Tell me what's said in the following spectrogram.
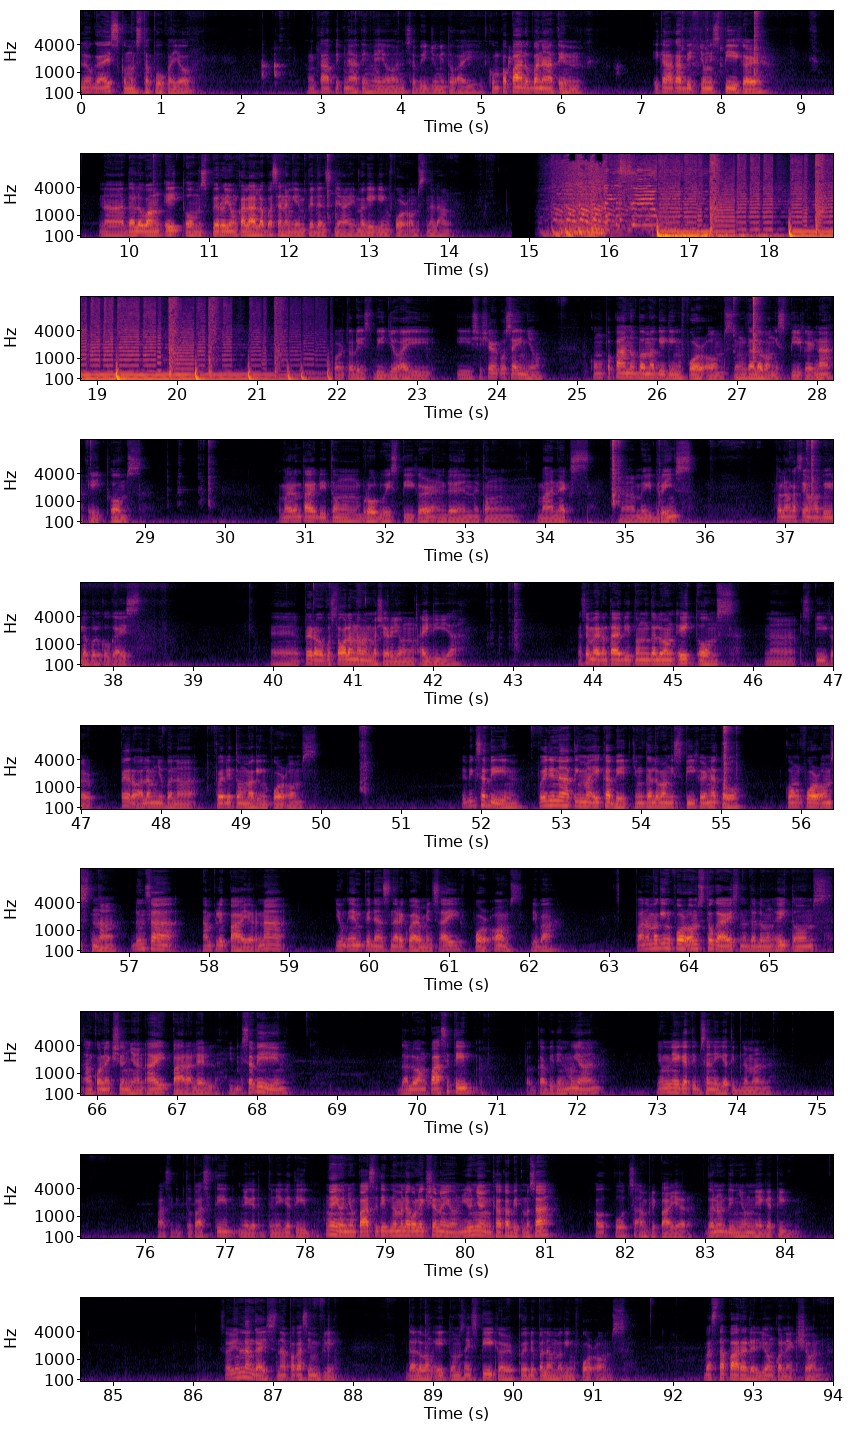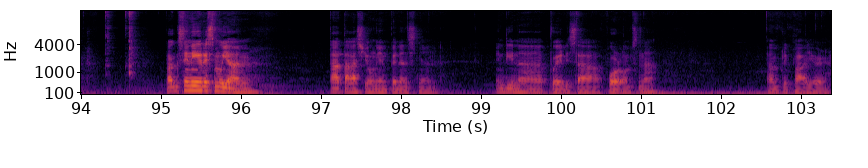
Hello guys, kumusta po kayo? Ang topic natin ngayon sa video ito ay kung paano ba natin ikakabit yung speaker na dalawang 8 ohms pero yung kalalabasan ng impedance niya ay magiging 4 ohms na lang. For today's video ay i-share ko sa inyo kung paano ba magiging 4 ohms yung dalawang speaker na 8 ohms. So, mayroon tayo ditong Broadway speaker and then itong Manex na mid-range. Ito lang kasi yung available ko guys. Eh, pero gusto ko lang naman ma-share yung idea. Kasi mayroon tayo ditong dalawang 8 ohms na speaker. Pero alam nyo ba na pwede itong maging 4 ohms? So, ibig sabihin, pwede nating maikabit yung dalawang speaker na to kung 4 ohms na dun sa amplifier na yung impedance na requirements ay 4 ohms, di ba? Para maging 4 ohms to guys, na dalawang 8 ohms, ang connection niyan ay parallel. Ibig sabihin, dalawang positive, pagkabitin mo yan, yung negative sa negative naman. Positive to positive, negative to negative. Ngayon, yung positive naman na connection na yun, yun yung kakabit mo sa output sa amplifier. Ganon din yung negative. So, yun lang guys. Napakasimple. Dalawang 8 ohms na speaker, pwede palang maging 4 ohms. Basta parallel yung connection. Pag siniris mo yan, tataas yung impedance niyan. Hindi na pwede sa 4 ohms na amplifier.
